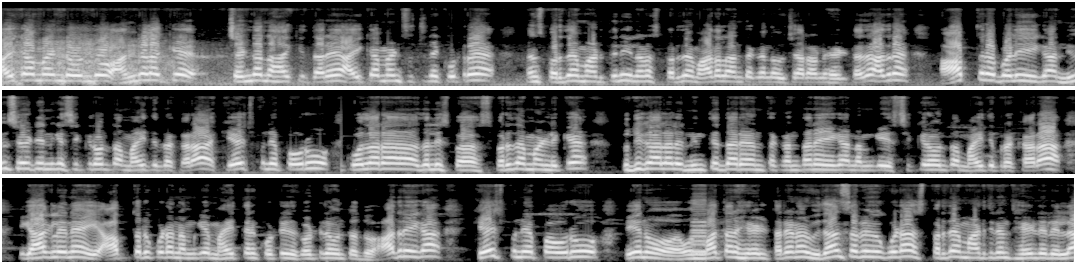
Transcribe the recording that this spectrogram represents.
ಹೈಕಮಾಂಡ್ ಒಂದು ಅಂಗಳಕ್ಕೆ ಚೆಂಡನ್ನು ಹಾಕಿದ್ದಾರೆ. ಹೈಕಮಾಂಡ್ ಸೂಚನೆ ಕೊಟ್ರೆ ನಾನು ಸ್ಪರ್ಧೆ ಮಾಡ್ತೀನಿ ಇಲ್ಲ ಸ್ಪರ್ಧೆ ಮಾಡಲ್ಲ ಅಂತಕ್ಕಂಥ ವಿಚಾರವನ್ನು ಹೇಳ್ತಾ ಇದ್ದಾರೆ. ಆದ್ರೆ ಆಪ್ತರ ಬಳಿ ಈಗ ನ್ಯೂಸ್ ಏಟೀನ್ಗೆ ಸಿಕ್ಕಿರುವಂತಹ ಮಾಹಿತಿ ಪ್ರಕಾರ ಕೆ ಎಚ್ ಪುನಿಯಪ್ಪ ಅವರು ಕೋಲಾರದಲ್ಲಿ ಸ್ಪರ್ಧೆ ಮಾಡ್ಲಿಕ್ಕೆ ತುದಿಗಾಲಲ್ಲಿ ನಿಂತಿದ್ದಾರೆ ಅಂತಕ್ಕಂತಾನೆ ಈಗ ನಮಗೆ ಸಿಕ್ಕಿರುವಂತಹ ಮಾಹಿತಿ ಪ್ರಕಾರ ಈಗಾಗಲೇ ಆಪ್ತರು ಕೂಡ ನಮಗೆ ಮಾಹಿತಿಯನ್ನು ಕೊಟ್ಟಿ, ಕೊಟ್ಟಿರುವಂತದ್ದು. ಆದ್ರೆ ಈಗ ಕೆ ಎಚ್ ಪುನಿಯಪ್ಪ ಅವರು ಏನು ಒಂದು ಮಾತನ್ನ ಹೇಳ್ತಾರೆ, ನಾವು ವಿಧಾನಸಭೆಗೂ ಕೂಡ ಸ್ಪರ್ಧೆ ಮಾಡ್ತೀನಿ ಅಂತ ಹೇಳಿರಲಿಲ್ಲ.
